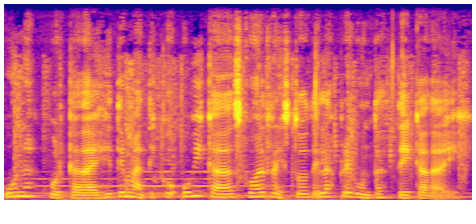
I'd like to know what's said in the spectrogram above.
una por cada eje temático ubicadas con el resto de las preguntas de cada eje.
